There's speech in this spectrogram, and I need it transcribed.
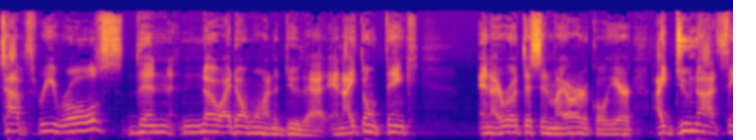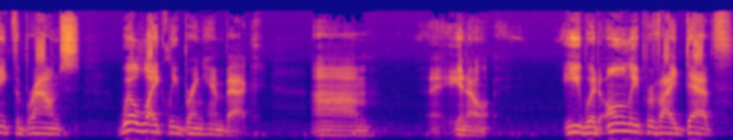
top three roles, then no, I don't want to do that. And I don't think, and I wrote this in my article here, I do not think the Browns will likely bring him back. Um, you know, he would only provide depth,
